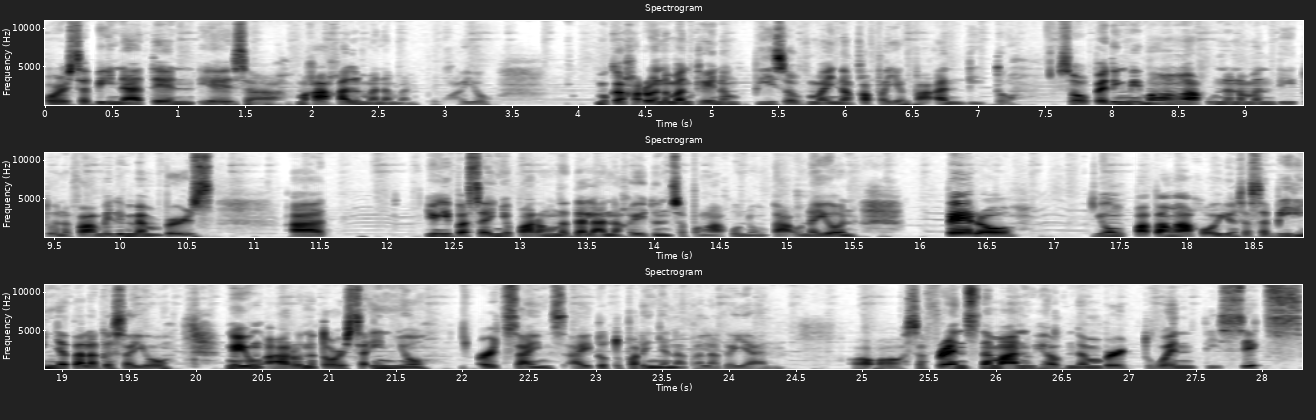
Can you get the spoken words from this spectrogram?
Or sabihin natin, is, uh, makakalma naman po kayo. Magkakaroon naman kayo ng peace of mind, ng kapayapaan dito. So, pwedeng may mga ngako na naman dito na family members at yung iba sa inyo parang nadala na kayo dun sa pangako ng tao na yon. Pero, yung papangako o yung sasabihin niya talaga sa'yo ngayong araw na to or sa inyo, earth signs, ay tutuparin niya na talaga yan. Oo. Sa friends naman, we have number 26.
